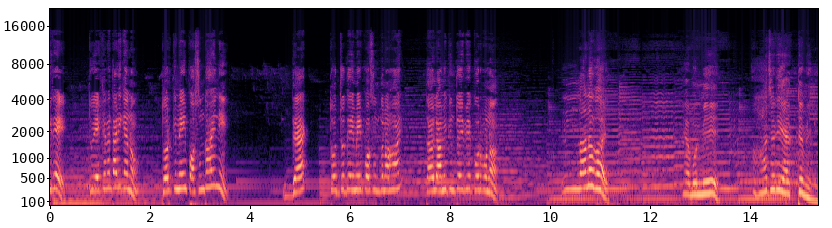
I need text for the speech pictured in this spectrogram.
কি রে তুই এখানে দাঁড়ি কেন? তোর কি মেয়ে পছন্দ হয়নি? দেখ তোর যদি এই মেয়ে পছন্দ না হয় তাহলে আমি কিন্তু এই বিয়ে করব না। না না ভাই এমন মেয়ে হাজারে একটা মেলে।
